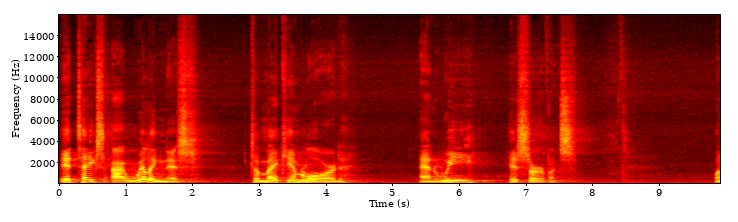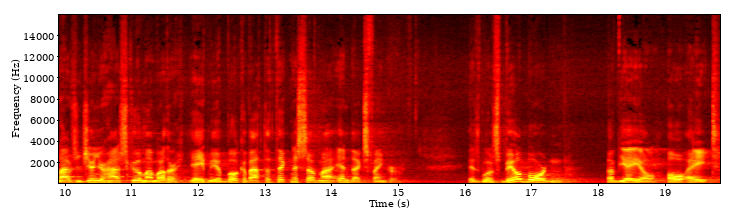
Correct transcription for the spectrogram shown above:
It takes our willingness to make Him Lord and we His servants. When I was in junior high school, my mother gave me a book about the thickness of my index finger. It was Bill Borden of Yale, 08.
